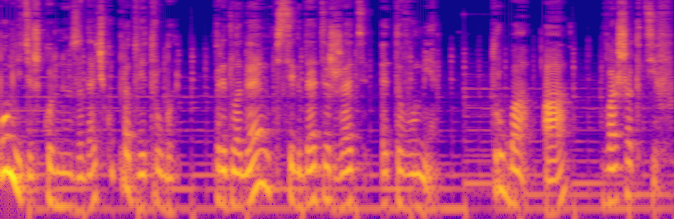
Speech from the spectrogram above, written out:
Помните школьную задачку про две трубы? Предлагаем всегда держать это в уме. Труба А – ваш актив.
